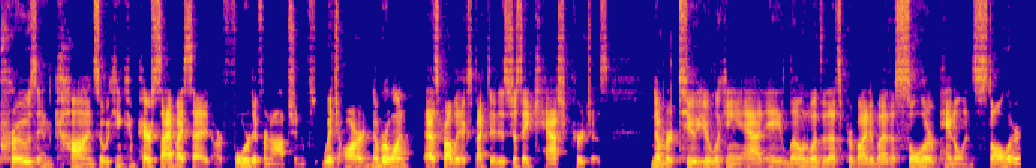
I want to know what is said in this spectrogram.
pros and cons so we can compare side by side our four different options, which are number one, as probably expected, is just a cash purchase. Number two, you're looking at a loan, whether that's provided by the solar panel installer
